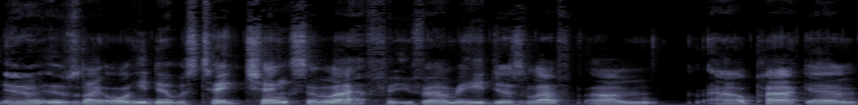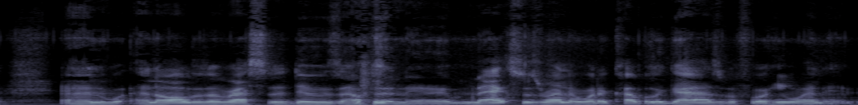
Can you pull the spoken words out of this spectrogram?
You know, it was like all he did was take Chinx and left. You feel me? He just left um, Al Pac and and and all of the rest of the dudes I was in there. Max was running with a couple of guys before he went in.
